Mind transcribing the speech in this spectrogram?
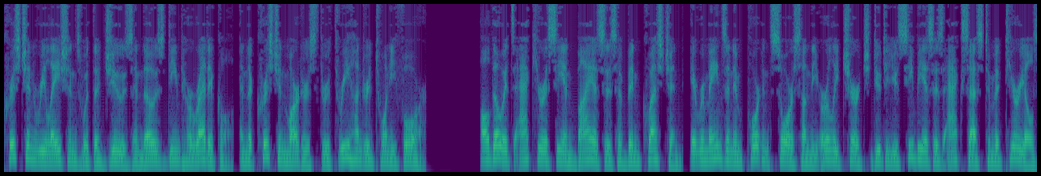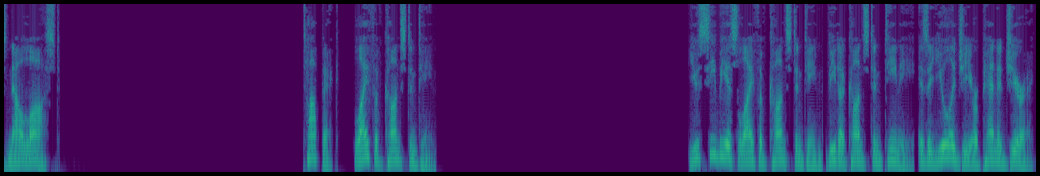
Christian relations with the Jews and those deemed heretical, and the Christian martyrs through 324. Although its accuracy and biases have been questioned, it remains an important source on the early Church due to Eusebius's access to materials now lost. Life of Constantine Eusebius' Life of Constantine Vita Constantini is a eulogy or panegyric,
